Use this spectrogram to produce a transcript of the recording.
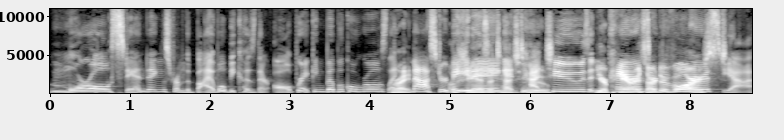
moral standings from the Bible because they're all breaking biblical rules like Right. Oh, masturbating has a and tattoos and Your parents parents, are are divorced. divorced. Yeah.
